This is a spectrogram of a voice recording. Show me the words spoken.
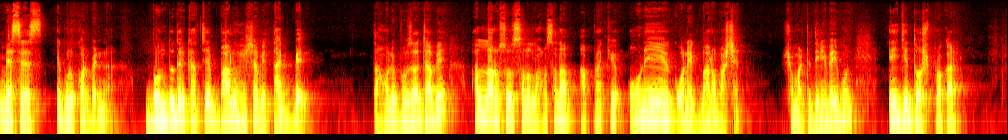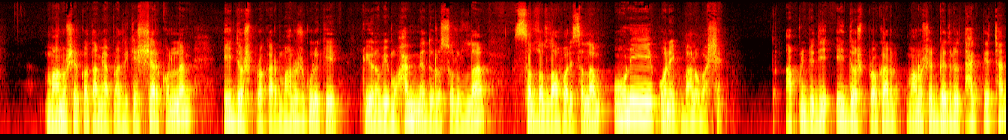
মেসেজ এগুলো করবেন না। বন্ধুদের কাছে ভালো হিসাবে থাকবেন। তাহলে বোঝা যাবে আল্লাহ রসুল সাল্লাহ সাল্লাম আপনাকে অনেক অনেক ভালোবাসেন। সমার্থ দিনী ভাই বোন, এই যে দশ প্রকার মানুষের কথা আমি আপনাদেরকে শেয়ার করলাম এই দশ প্রকার মানুষগুলোকে প্রিয় নবী মোহাম্মদুর রসুল্লাহ সাল্লাহ আলি সাল্লাম অনেক অনেক ভালোবাসেন। তো আপনি যদি এই দশ প্রকার মানুষের ভেতরে থাকতে চান,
